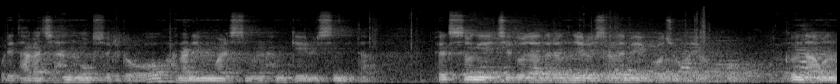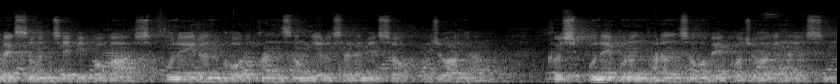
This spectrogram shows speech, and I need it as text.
우리 다 같이 한 목소리로 하나님의 말씀을 함께 읽습니다. 백성의 지도자들은 예루살렘에 거주하였고 그 남은 백성은 제비 뽑아 10분의 1은 거룩한 성 예루살렘에서 거주하게 하고 그 10분의 9는 다른 성읍에 거주하게 하였으니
